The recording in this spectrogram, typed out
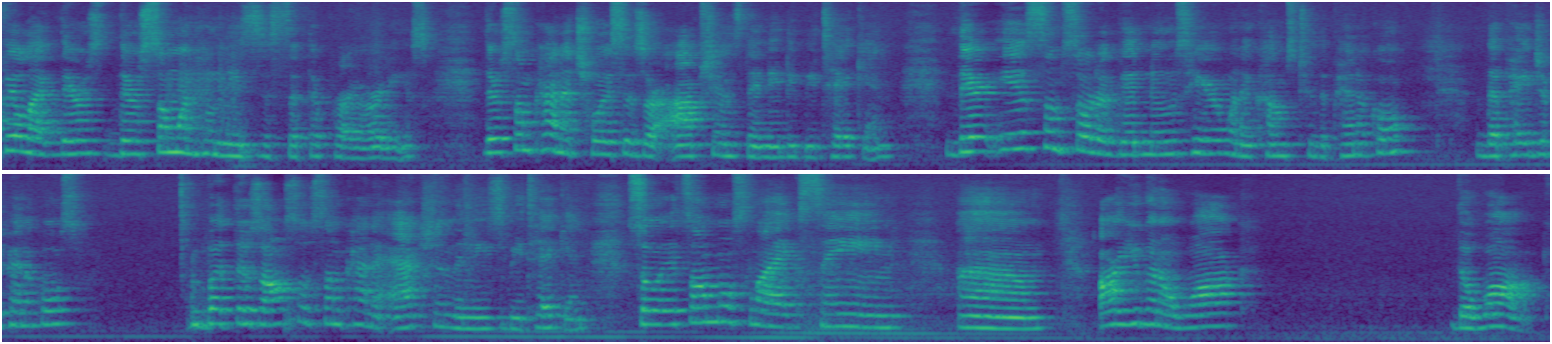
feel like there's there's someone who needs to set their priorities. There's some kind of choices or options that need to be taken. There is some sort of good news here when it comes to the Pentacle, the Page of Pentacles. But there's also some kind of action that needs to be taken. So it's almost like saying, um, are you going to walk the walk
